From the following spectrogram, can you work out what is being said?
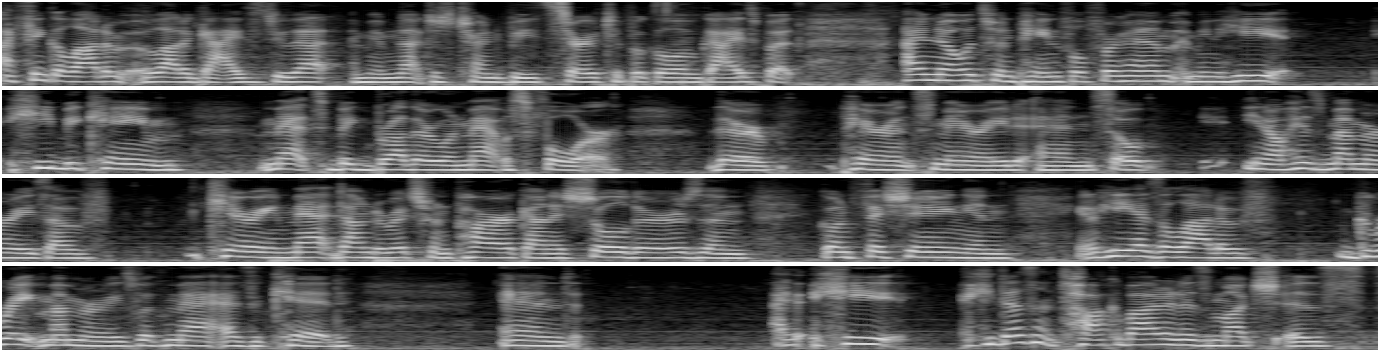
I think a lot of a lot of guys do that. I mean, I'm not just trying to be stereotypical of guys, but I know it's been painful for him. I mean, he he became Matt's big brother when Matt was four. Their parents married, and so you know his memories of carrying Matt down to Richmond Park on his shoulders and going fishing. And, you know, he has a lot of great memories with Matt as a kid. And I, he, he doesn't talk about it as much as,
